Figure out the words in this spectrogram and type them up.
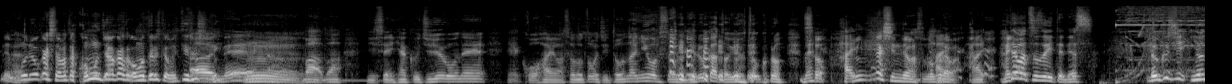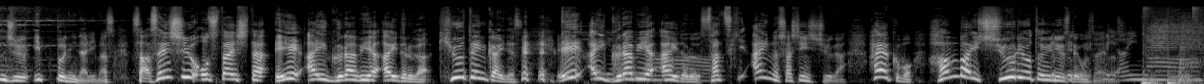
で無料化したらまた混むんちゃうかとか思ってる人もいてるしね、ね、まあまあ2115年、え後輩はその当時どんなニュースが出るかというところ、ね。はい、みんな死んでます僕らは、はい、はい、では続いてです。6時41分になります。さあ先週お伝えした AI グラビアアイドルが急展開です。AI グラビアアイドルさつき愛の写真集が早くも販売終了というニュースでございます。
